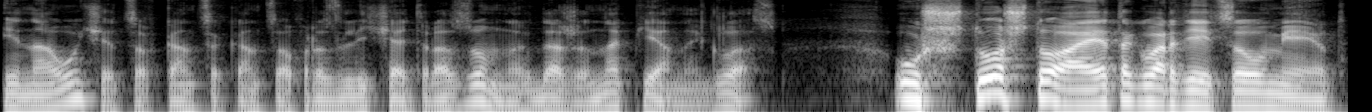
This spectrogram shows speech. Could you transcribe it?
и научится, в конце концов, различать разумных даже на пьяный глаз. Уж что-что, а это гвардейцы умеют.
